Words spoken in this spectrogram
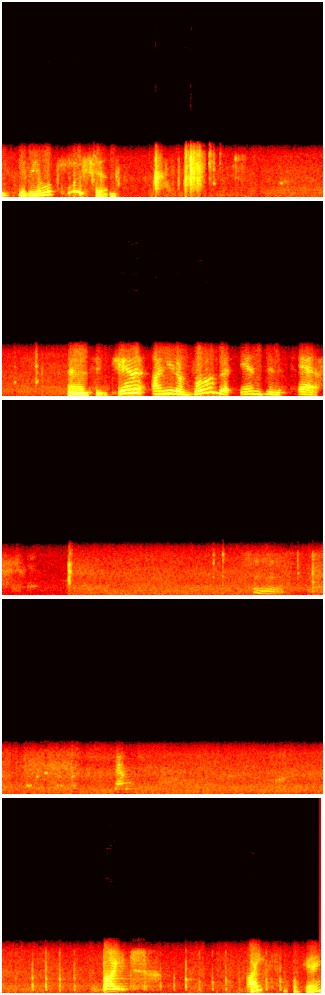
let's give you a location. And to Janet, I need a verb that ends in S. Hmm. Bites. Right? Okay.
